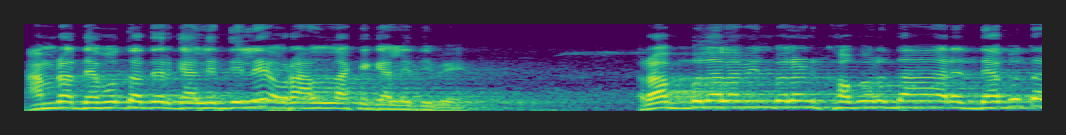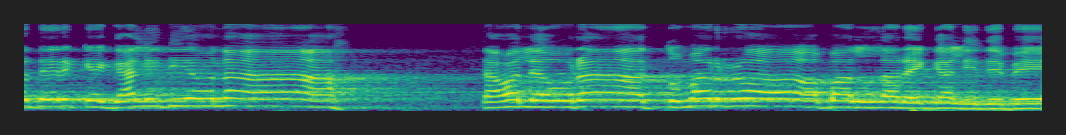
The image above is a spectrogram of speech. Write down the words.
আমরা দেবতাদের গালি দিলে ওরা আল্লাহকে গালি দিবে। রব্বুল আলমিন বলেন, খবরদার দেবতাদেরকে গালি দিও না। তাহলে ওরা তোমার রব আল্লাহরে গালি দেবে।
